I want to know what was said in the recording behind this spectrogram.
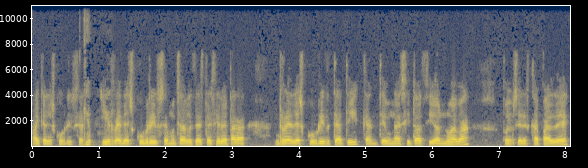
hay que descubrirse. Y redescubrirse muchas veces te sirve para redescubrirte a ti, que ante una situación nueva, pues eres capaz de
